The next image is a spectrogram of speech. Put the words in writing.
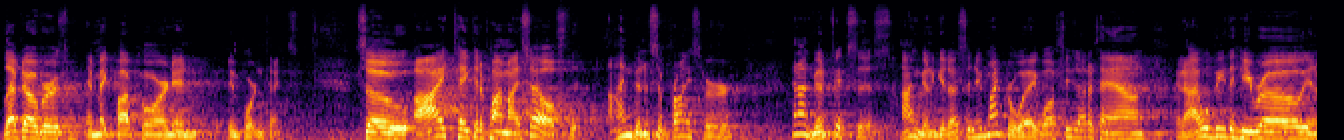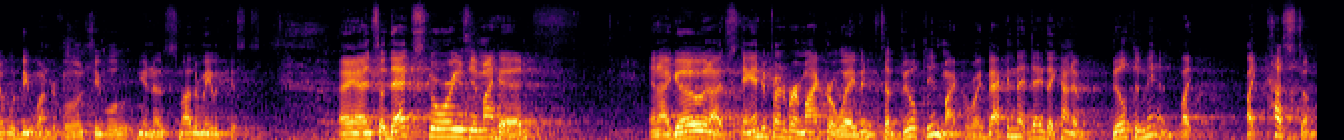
leftovers and make popcorn and important things. So I take it upon myself that I'm going to surprise her and I'm going to fix this. I'm going to get us a new microwave while she's out of town, and I will be the hero, and it will be wonderful, and she will, you know, smother me with kisses. And so that story is in my head. And I go and I stand in front of her microwave, and it's a built-in microwave. Back in that day, they kind of built them in, like, like custom.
